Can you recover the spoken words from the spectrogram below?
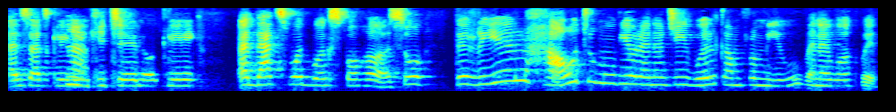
and starts cleaning yeah. kitchen or cleaning, and that's what works for her. So the real how to move your energy will come from you. When I work with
